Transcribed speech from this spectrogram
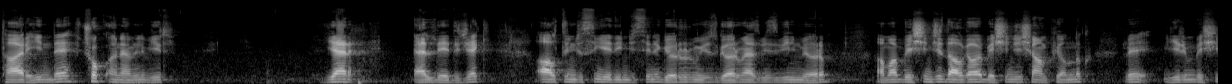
tarihinde çok önemli bir yer elde edecek. Altıncısı, yedincisini görür müyüz, görmez miyiz bilmiyorum. Ama beşinci dalga ve beşinci şampiyonluk ve 25.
